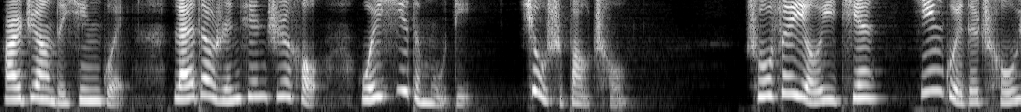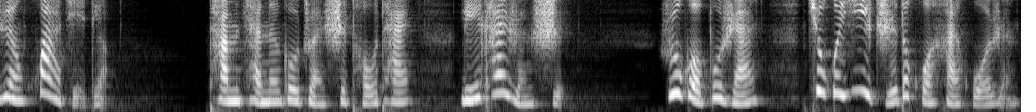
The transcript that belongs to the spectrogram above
而这样的阴鬼来到人间之后，唯一的目的就是报仇。除非有一天阴鬼的仇怨化解掉，他们才能够转世投胎，离开人世。如果不然，就会一直的祸害活人。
